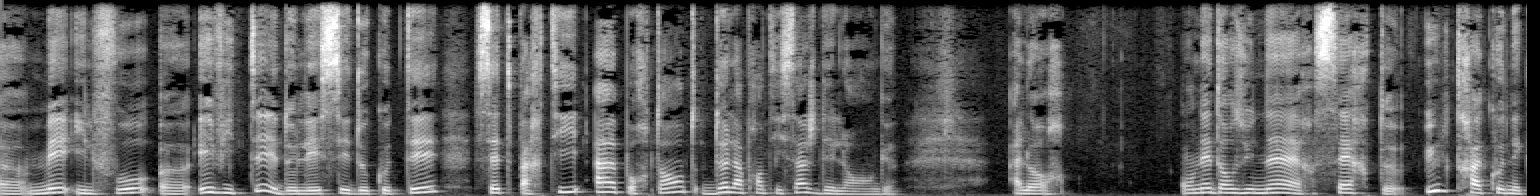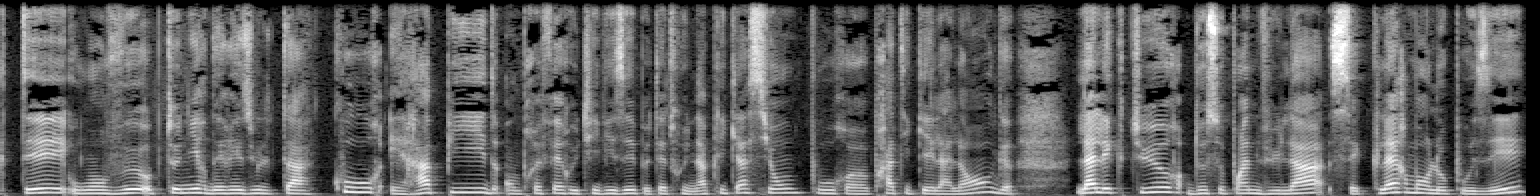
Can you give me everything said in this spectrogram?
Euh, mais il faut euh, éviter de laisser de côté cette partie importante de l'apprentissage des langues. Alors, on est dans une ère certes ultra connectée où on veut obtenir des résultats courts et rapides, on préfère utiliser peut-être une application pour euh, pratiquer la langue. La lecture, de ce point de vue-là, c'est clairement l'opposé,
